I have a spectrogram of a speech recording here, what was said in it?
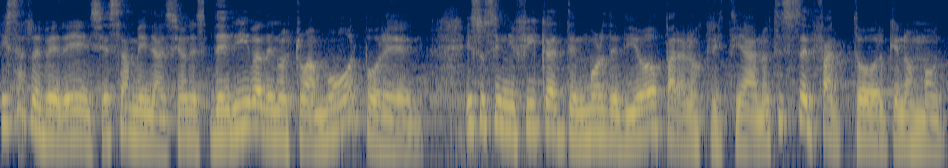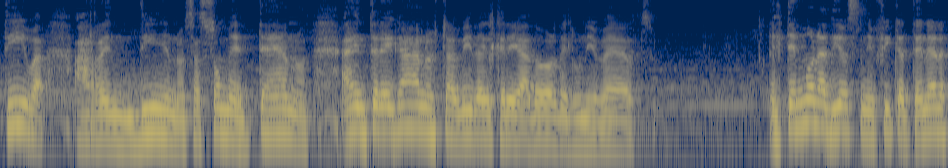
Esa reverencia, esa admiración deriva de nuestro amor por Él. Eso significa el temor de Dios para los cristianos. Este es el factor que nos motiva a rendirnos, a someternos, a entregar nuestra vida al Creador del universo. El temor a Dios significa tener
